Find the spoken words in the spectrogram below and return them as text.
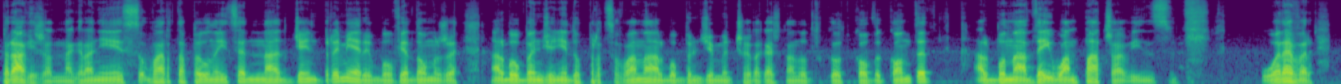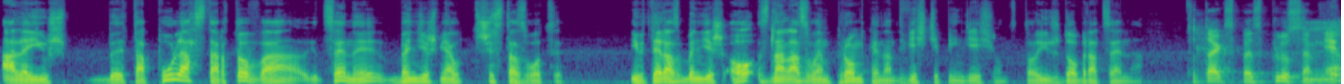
prawie żadna gra nie jest warta pełnej ceny na dzień premiery, bo wiadomo, że albo będzie niedopracowana, albo będziemy czekać na dodatkowy content, albo na day one patcha, więc whatever. Ale już ta pula startowa ceny będziesz miał 300 zł. I teraz będziesz, o, znalazłem promkę na 250. To już dobra cena. To tak z PS Plusem, nie?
